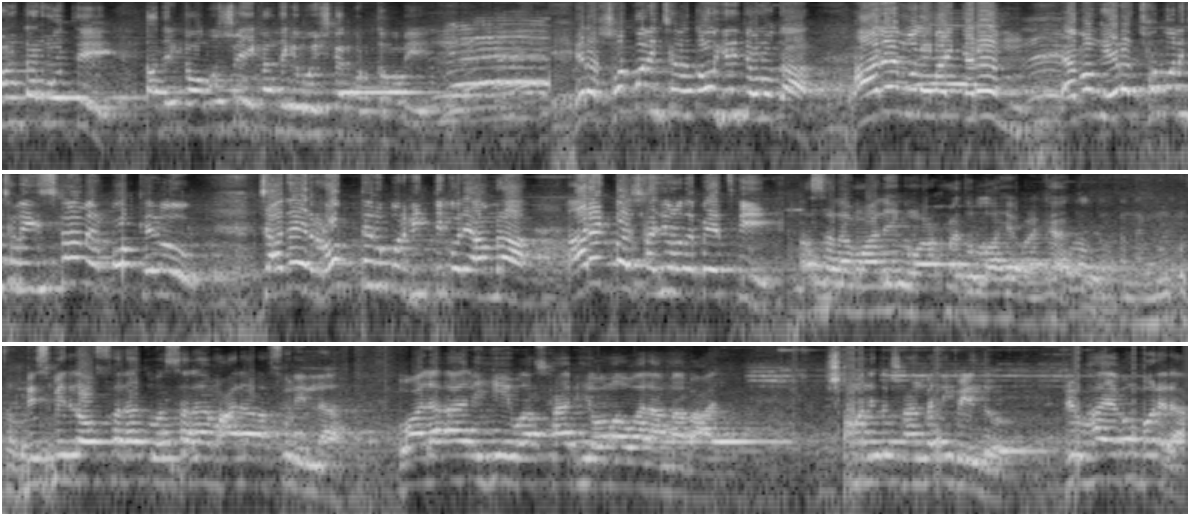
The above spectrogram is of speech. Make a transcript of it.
ঘণ্টার মধ্যে তাদেরকে অবশ্যই এখান থেকে বহিষ্কার করতে হবে। এরা সকলই ছিল তৌহিদি জনতা, আলেম ওলামাই কেরাম, এবং এরা সকলই ছিল ইসলামের পক্ষের লোক, যাদের রক্তের উপর ভিত্তি করে আমরা আরেকবার স্বাধীনতা পেয়েছি। আসসালামু আলাইকুম রাহমাতুল্লাহি বিসমিল্লাহ আলা আলা সম্মানিত সাংবাদিকবৃন্দ, প্রিয় ভাই এবং বোনেরা,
